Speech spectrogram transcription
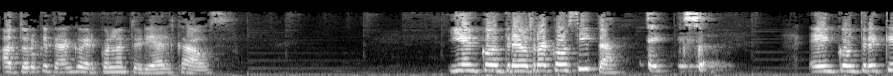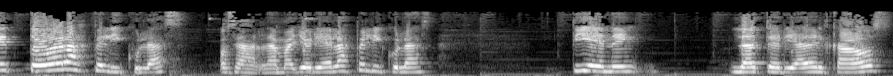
a todo lo que tenga que ver con la teoría del caos. Y encontré otra cosita. Encontré que todas las películas, o sea, la mayoría de las películas, tienen la teoría del caos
